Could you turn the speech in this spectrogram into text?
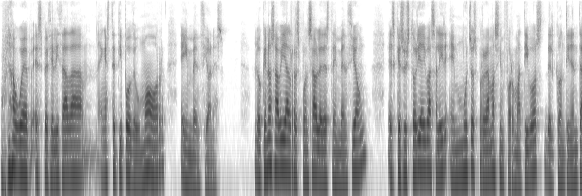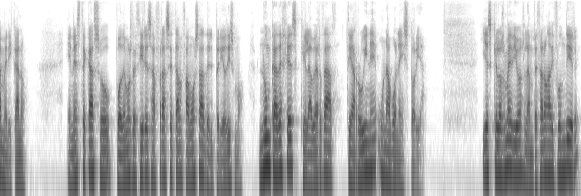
una web especializada en este tipo de humor e invenciones. Lo que no sabía el responsable de esta invención es que su historia iba a salir en muchos programas informativos del continente americano. En este caso, podemos decir esa frase tan famosa del periodismo, nunca dejes que la verdad te arruine una buena historia. Y es que los medios la empezaron a difundir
